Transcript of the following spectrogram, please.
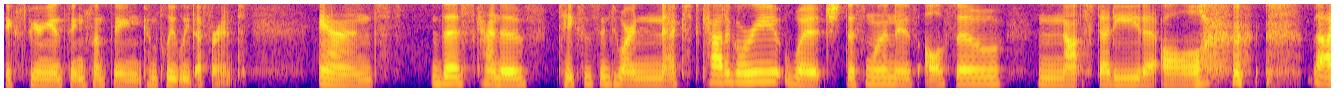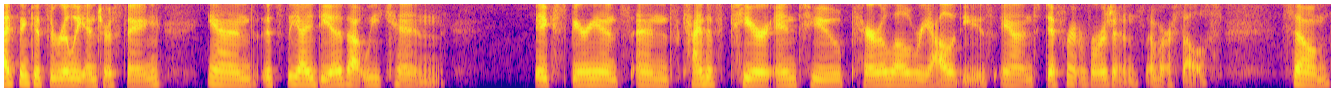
experiencing something completely different. And this kind of takes us into our next category, which this one is also not studied at all, but I think it's really interesting. And it's the idea that we can experience and kind of peer into parallel realities and different versions of ourselves. So,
